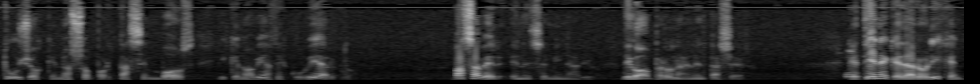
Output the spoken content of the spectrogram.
tuyos que no soportás en vos y que no habías descubierto. Vas a ver en el seminario, digo, perdona, en el taller, que tiene que dar origen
